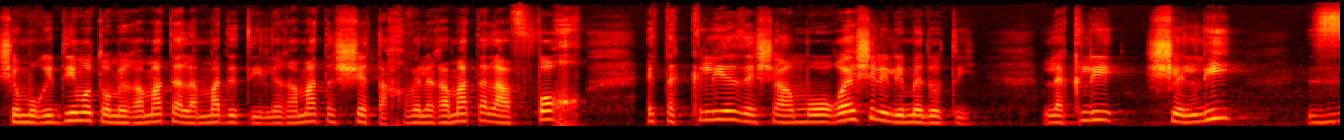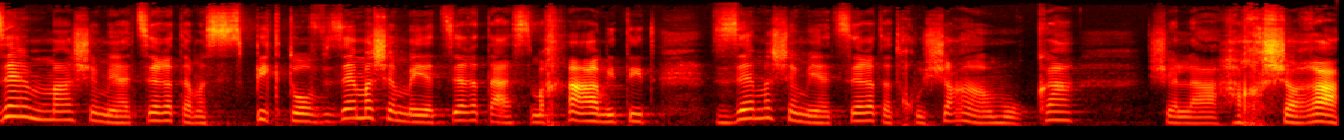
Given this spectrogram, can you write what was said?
שמורידים אותו מרמת הלמדתי לרמת השטח ולרמת הלהפוך את הכלי הזה שהמורה שלי לימד אותי לכלי שלי, זה מה שמייצר את המספיק טוב, זה מה שמייצר את ההסמכה האמיתית, זה מה שמייצר את התחושה העמוקה של ההכשרה,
